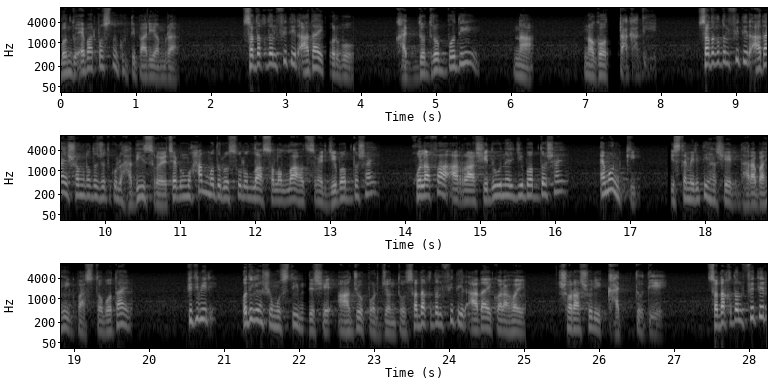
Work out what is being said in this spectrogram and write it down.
বন্ধু, এবার প্রশ্ন করতে পারি আমরা সাদাকুল ফিতির আদায় করব খাদ্যদ্রব্য দিয়ে না নগদ টাকা দিয়ে? সাদাকাতুল ফিতির আদায় সংক্রান্ত যতগুলো হাদিস রয়েছে এবং মুহাম্মদুর রসুল্লাহ সাল্লামের জীবদ্দশায়, খোলাফা আর রাশিদুনের জীবদ্দশায়, এমনকি ইসলামের ইতিহাসের ধারাবাহিক বাস্তবতায় পৃথিবীর অধিকাংশ মুসলিম দেশে আজও পর্যন্ত সাদাকাতুল ফিতির আদায় করা হয় সরাসরি খাদ্য দিয়ে। সাদাকাতুল ফিতির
